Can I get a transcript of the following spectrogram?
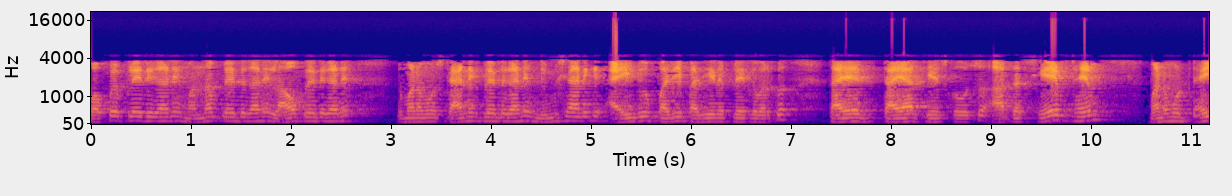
బఫే ప్లేట్ కానీ మందం ప్లేట్ కానీ లావు ప్లేట్ కానీ మనము స్టాండింగ్ ప్లేట్లు కానీ నిమిషానికి ఐదు పది పదిహేను ప్లేట్ల వరకు తయారు తయారు చేసుకోవచ్చు. అట్ ద సేమ్ టైం మనము డై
